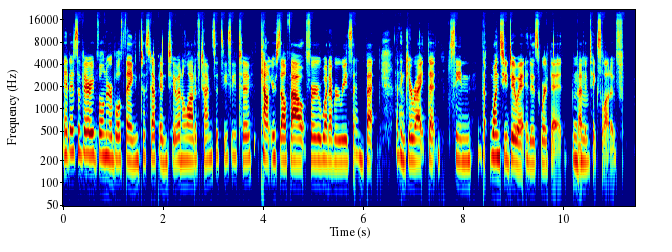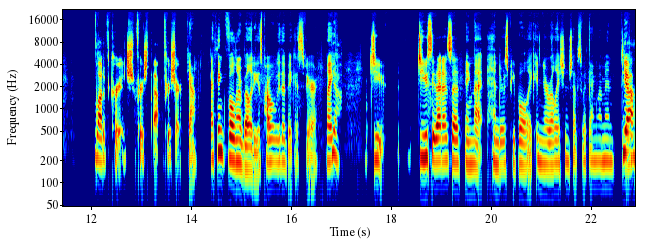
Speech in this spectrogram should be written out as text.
It is a very vulnerable thing to step into. And a lot of times it's easy to count yourself out for whatever reason. But I think you're right that seeing that once you do it, it is worth it. But Mhm. it takes a lot of a lot of courage for that for sure. Yeah. I think vulnerability is probably the biggest fear. Like, Yeah. do you do you see that as a thing that hinders people like in your relationships with young women? too? Yeah,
